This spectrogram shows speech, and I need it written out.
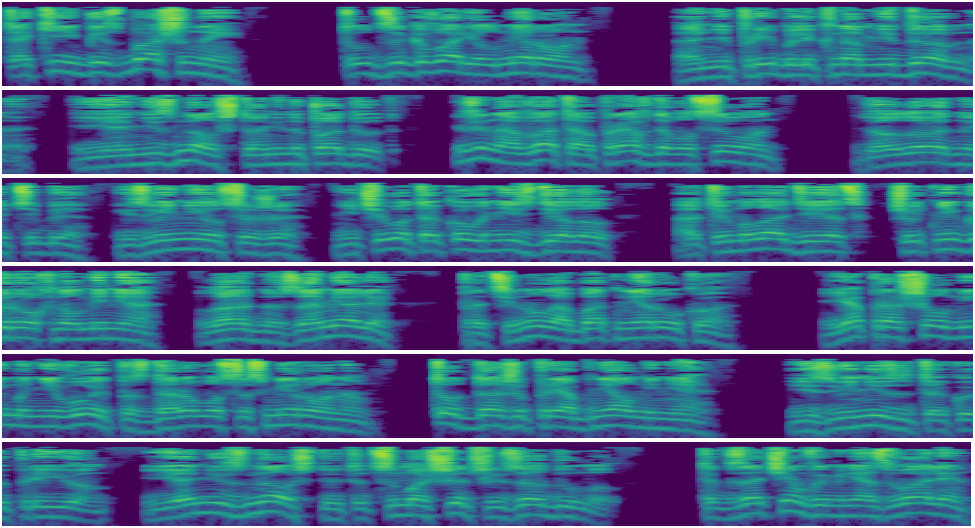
Такие безбашенные. Тут заговорил Мирон. Они прибыли к нам недавно. Я не знал, что они нападут. Виновато оправдывался он. «Да ладно тебе, извинился же, ничего такого не сделал. А ты молодец, чуть не грохнул меня. Ладно, замяли?» Протянул Аббат мне руку. Я прошел мимо него и поздоровался с Мироном. Тот даже приобнял меня. «Извини за такой прием. Я не знал, что этот сумасшедший задумал». «Так зачем вы меня звали?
